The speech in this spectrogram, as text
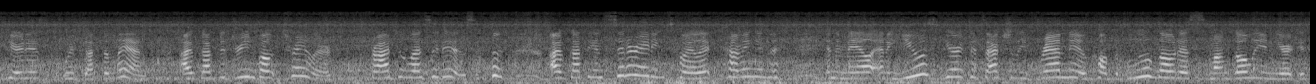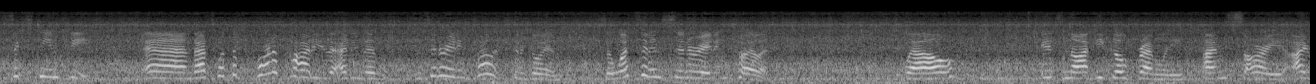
here it is. We've got the land. I've got the dreamboat trailer fragile as it is I've got the incinerating toilet coming in the in the mail and a used yurt that's actually brand new called the Blue Lotus Mongolian yurt. It's 16 feet. And that's what the porta potty, I mean the incinerating toilet's gonna go in. So what's an incinerating toilet? Well, it's not eco-friendly. I'm sorry, I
